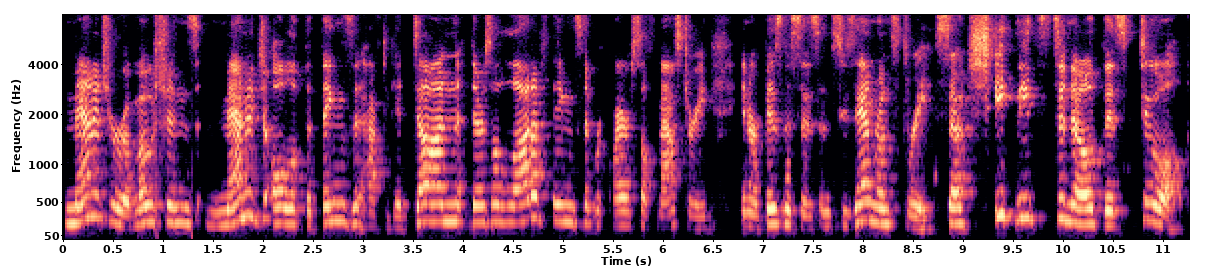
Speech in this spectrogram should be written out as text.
manage her emotions, manage all of the things that have to get done. There's a lot of things that require self mastery in her businesses, and Suzanne runs three. So she needs to know this tool.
